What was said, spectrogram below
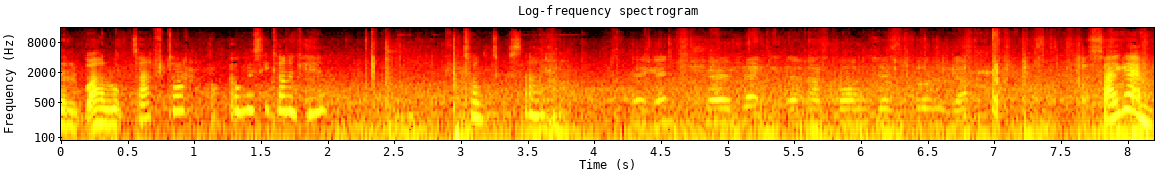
is well looked after. Who is he gone again? Talk to himself. Again, Say again.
